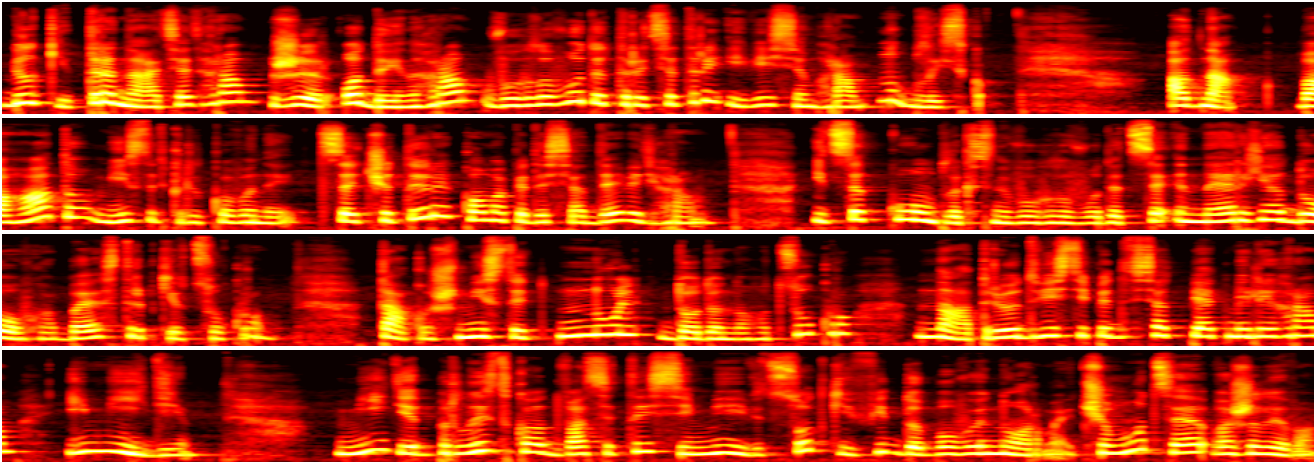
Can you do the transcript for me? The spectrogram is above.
Білки 13 грам, жир 1 грам, вуглеводи 33,8 грам, ну близько. Однак багато містить клітковини. Це 4,59 грам. І це комплексні вуглеводи, це енергія довга, без стрибків цукру. Також містить 0 доданого цукру, натрію 255 мг і міді. Міді близько 27% від добової норми. Чому це важливо?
